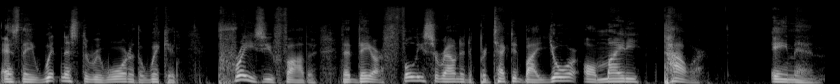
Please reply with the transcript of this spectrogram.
as they witness the reward of the wicked. Praise you, Father, that they are fully surrounded and protected by your almighty power. Amen.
